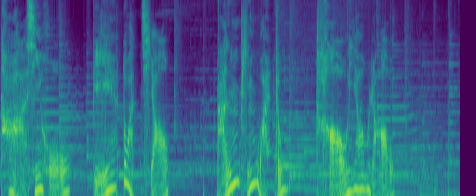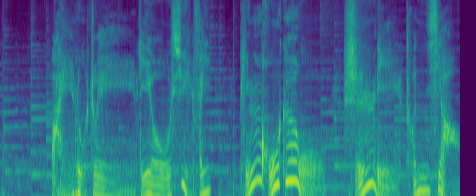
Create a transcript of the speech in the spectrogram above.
踏西湖，别断桥。南屏晚钟，桃妖娆。白鹭追，柳絮飞。平湖歌舞，十里春笑。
